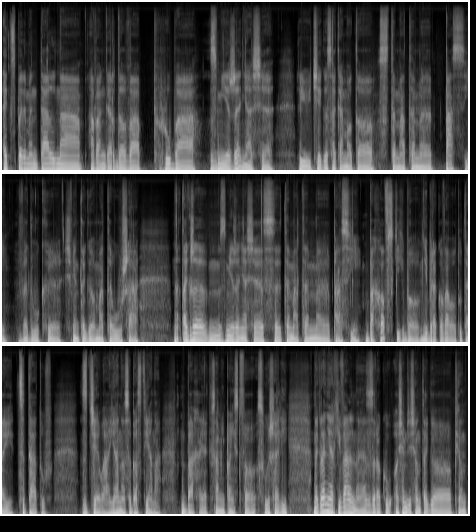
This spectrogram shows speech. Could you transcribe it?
eksperymentalna, awangardowa próba zmierzenia się Ryuichiego Sakamoto z tematem pasji według świętego Mateusza. No, a także mm, zmierzenia się z tematem e, pasji bachowskich, bo nie brakowało tutaj cytatów z dzieła Jana Sebastiana Bacha, jak sami Państwo słyszeli. Nagranie archiwalne z roku 85,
